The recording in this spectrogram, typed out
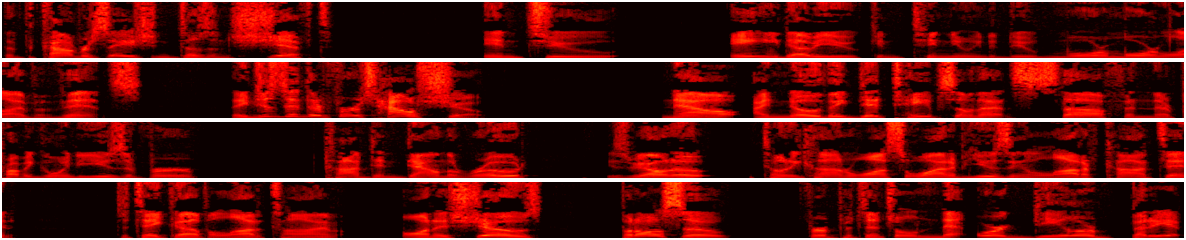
that the conversation doesn't shift into AEW continuing to do more and more live events? They just did their first house show. Now, I know they did tape some of that stuff and they're probably going to use it for content down the road. Because we all know Tony Khan wants to wind up using a lot of content to take up a lot of time on his shows, but also for a potential network deal or better yet,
